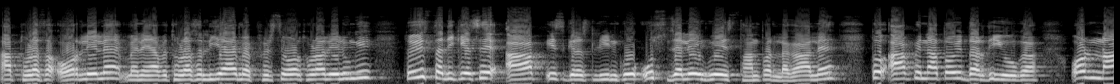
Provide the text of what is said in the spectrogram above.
आप थोड़ा सा और ले लें, मैंने यहाँ पे थोड़ा सा लिया है, मैं फिर से और थोड़ा ले लूँगी। तो इस तरीके से आप इस ग्रसलीन को उस जले हुए स्थान पर लगा लें तो आपके ना तो ये दर्द ही होगा और ना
